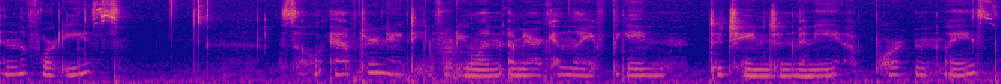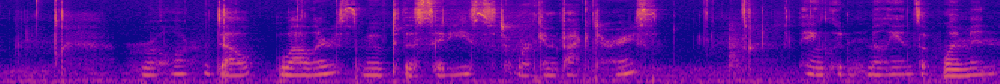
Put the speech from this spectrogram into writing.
in the 40s. So, after 1941, American life began to change in many important ways. Rural dwellers moved to the cities to work in factories. They included millions of women,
